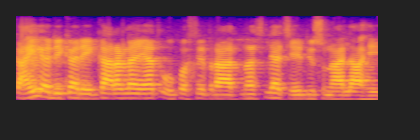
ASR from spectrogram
काही अधिकारी कार्यालयात उपस्थित राहत नसल्याचे दिसून आलं आहे.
